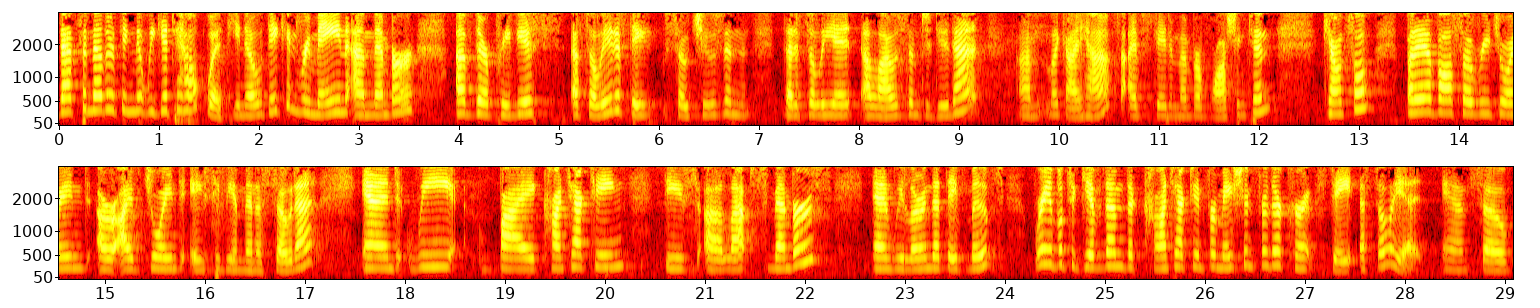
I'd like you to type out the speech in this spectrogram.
that's another thing that we get to help with. You know, they can remain a member of their previous affiliate if they so choose, and that affiliate allows them to do that. Um, like I have, I've stayed a member of Washington Council, but I have also rejoined, or I've joined ACB of Minnesota, and we by contacting these uh, lapsed members, and we learn that they've moved, we're able to give them the contact information for their current state affiliate. And so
